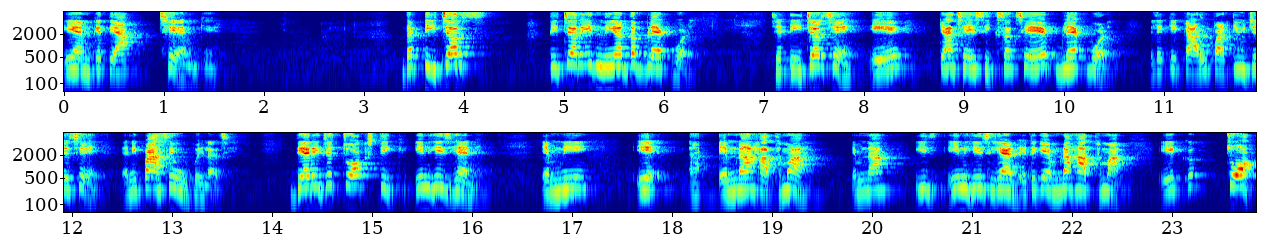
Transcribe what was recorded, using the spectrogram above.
એ એમ કે ત્યાં છે એમ કે. The teacher's teacher is near the blackboard જે ટીચર છે, એ ક્યાં છે? શિક્ષક છે, એ બ્લેકબોર્ડ એટલે કે કાળું પાટિયું જે છે, એની પાસે ઊભેલા છે. There is a chalk stick in his hand એમની, એ, એમના હાથમાં, એમના ઇઝ ઇન હિઝ હેન્ડ, એટલે કે એમના હાથમાં એક ચોક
